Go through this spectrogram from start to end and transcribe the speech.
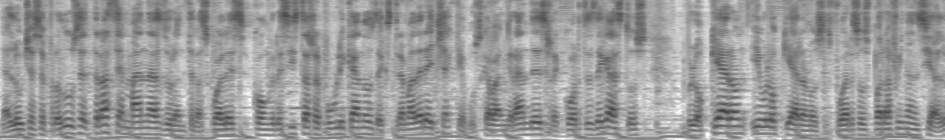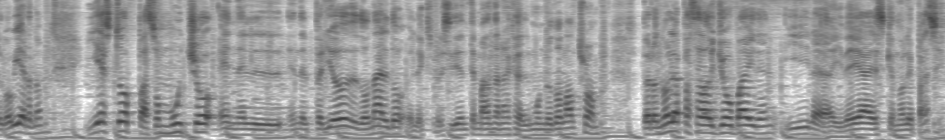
La lucha se produce tras semanas durante las cuales congresistas republicanos de extrema derecha, que buscaban grandes recortes de gastos, bloquearon y bloquearon los esfuerzos para financiar el gobierno, y esto pasó mucho en el, en el periodo de Donaldo, el expresidente más naranja del mundo, Donald Trump, pero no le ha pasado a Joe Biden y la idea es que no le pase.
